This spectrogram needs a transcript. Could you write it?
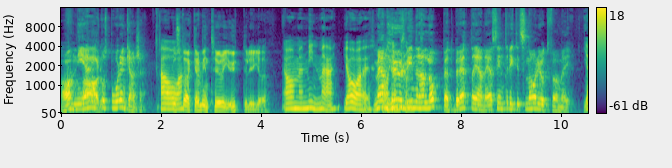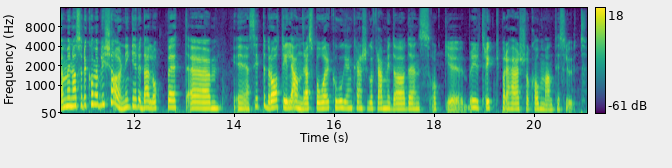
Ja, ni är Ja, något då- på spåren kanske. Då ja, stärker det min teori ytterligare. ja, men min med. Jag Men hur vinner han loppet? Berätta gärna. Jag ser inte riktigt scenariot för mig. Ja, men alltså det kommer bli körning i det där loppet. Ehm, eh, sitter bra till i andra spår. Kogen kanske går fram i dödens och eh, blir det tryck på det här så kommer han till slut.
